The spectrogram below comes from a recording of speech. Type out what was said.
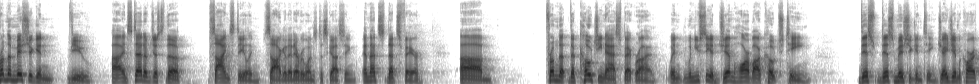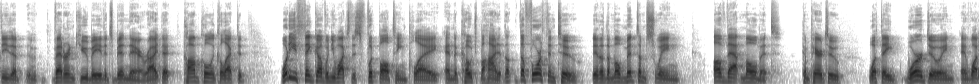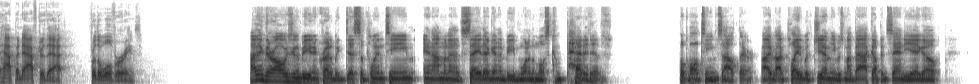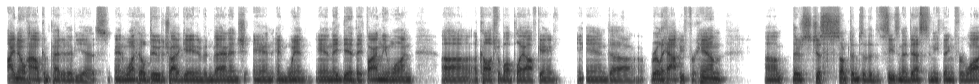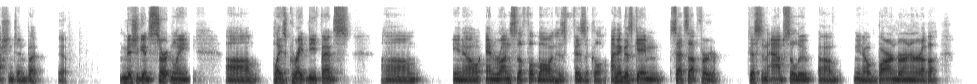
From the Michigan view, uh, instead of just the sign stealing saga that everyone's discussing, and that's that's fair. Um, from the, the coaching aspect, Ryan, when when you see a Jim Harbaugh coach team, this this Michigan team, JJ McCarthy, the veteran QB that's been there, right? That calm, cool, and collected. What do you think of when you watch this football team play and the coach behind it? The, the fourth and two, you know, the momentum swing of that moment compared to what they were doing and what happened after that for the Wolverines? I think they're always going to be an incredibly disciplined team, and I'm going to say they're going to be one of the most competitive football teams out there. I, I played with Jim; he was my backup in San Diego. I know how competitive he is and what he'll do to try to gain an advantage and and win. And they did. They finally won uh, a college football playoff game, and uh, really happy for him. Um, there's just something to the season of destiny thing for Washington, but yeah. Michigan certainly um, plays great defense, um, you know, and runs the football and is physical. I think this game sets up for just an absolute, um, you know, barn burner of a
